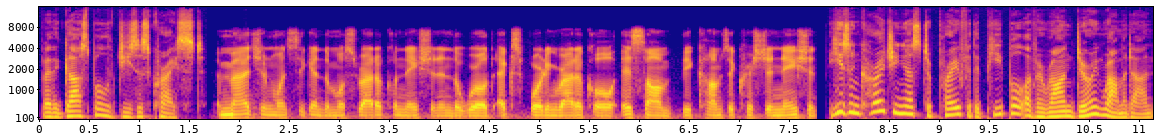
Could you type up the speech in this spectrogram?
by the gospel of Jesus Christ. Imagine once again the most radical nation in the world exporting radical Islam becomes a Christian nation. He's encouraging us to pray for the people of Iran during Ramadan,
